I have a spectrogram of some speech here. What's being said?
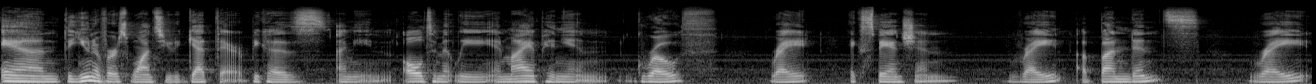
And the universe wants you to get there because, I mean, ultimately, in my opinion, growth, right? expansion, right? Abundance, right?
